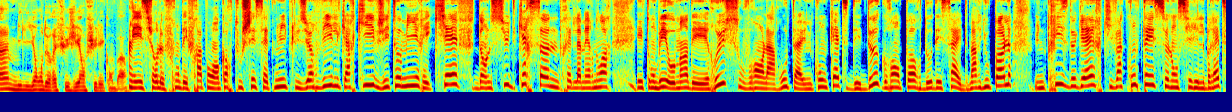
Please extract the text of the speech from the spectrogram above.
Un million de réfugiés ont fui les combats. Et sur le front, des frappes ont encore touché cette nuit plusieurs villes. Kharkiv, Jitomir et Kiev, dans le sud. Kherson, près de la mer Noire, est tombé aux mains des Russes, ouvrant la route à une conquête des deux grands ports d'Odessa et de Mariupol. Une prise de guerre qui va compter, selon Cyril Brett.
